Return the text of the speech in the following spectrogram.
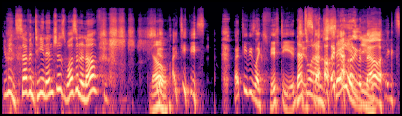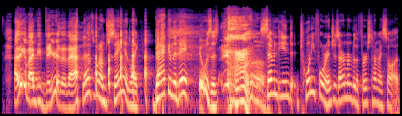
you mean 17 inches wasn't enough? No. Shit, my TV's My TV's like 50 inches. That's what I'm now. Like, I saying, don't even dude. know. Like, I think it might be bigger than that. That's what I'm saying. Like back in the day, it was a 17 24 inches. I remember the first time I saw it,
